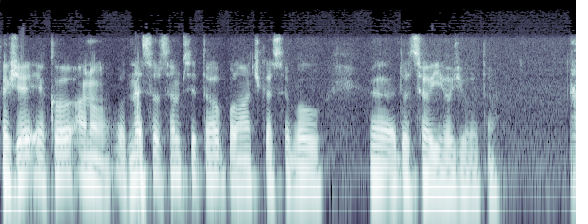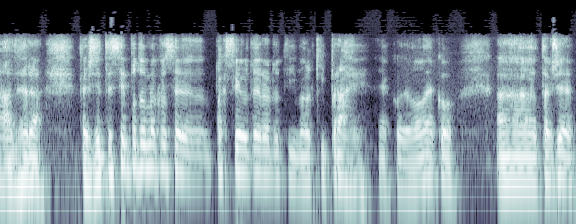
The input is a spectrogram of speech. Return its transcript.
Takže jako ano, odnesl jsem si toho Poláčka sebou eh, do celého života. Nádhera. Takže ty si potom jako se, pak si jel teda do té velké Prahy, jako jo, jako, uh, takže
